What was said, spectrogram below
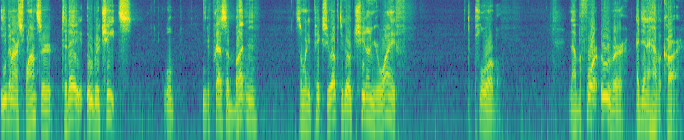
Even our sponsor today, Uber Cheats, will you press a button, somebody picks you up to go cheat on your wife. Deplorable. Now, before Uber, I didn't have a car,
